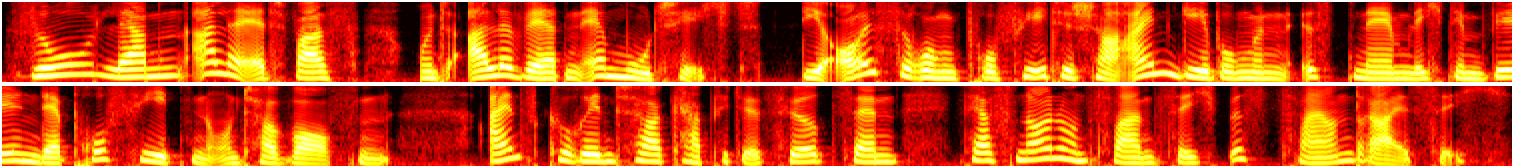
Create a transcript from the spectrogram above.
So lernen alle etwas und alle werden ermutigt. Die Äußerung prophetischer Eingebungen ist nämlich dem Willen der Propheten unterworfen 1 Korinther Kapitel 14, Vers 29 bis 32.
